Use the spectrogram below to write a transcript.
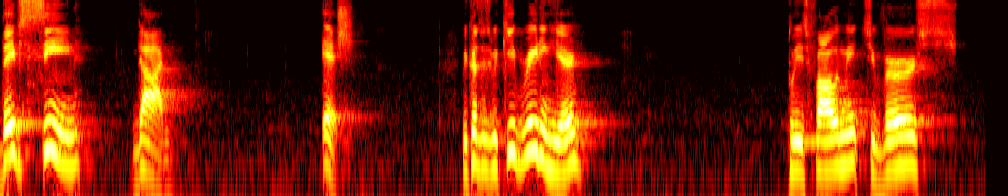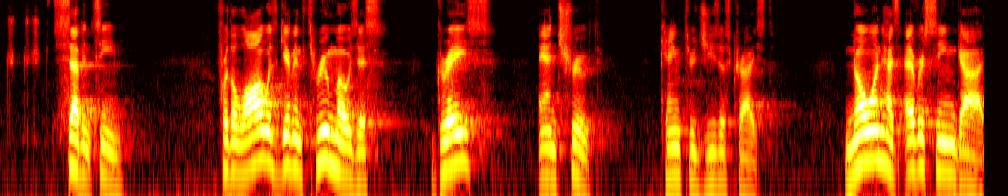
They've seen God. Ish. Because as we keep reading here, please follow me to verse 17. For the law was given through Moses, grace and truth came through Jesus Christ. No one has ever seen God,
